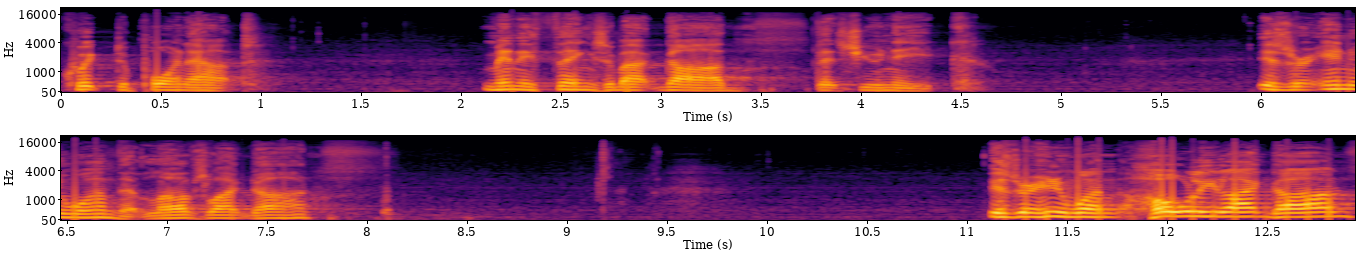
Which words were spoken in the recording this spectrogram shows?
quick to point out many things about God that's unique. Is there anyone that loves like God? Is there anyone holy like God?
